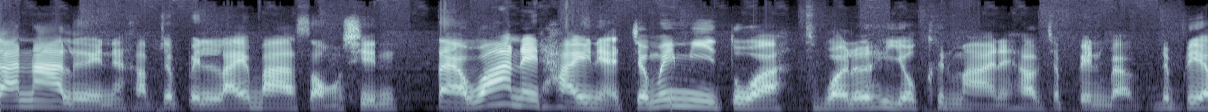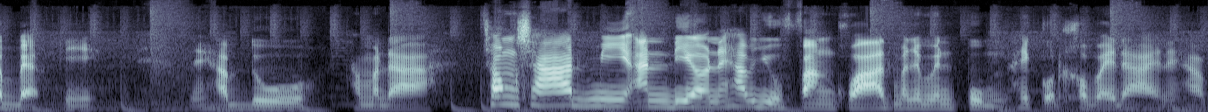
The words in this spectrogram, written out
ด้านหน้าเลยนะครับ จะเป็นไลท์บาร์ 2 ชิ้น แต่ว่าในไทยเนี่ยจะไม่มีตัวสปอยเลอร์ที่ยกขึ้นมานะครับ จะเป็นแบบเรียบๆแบบนี้ นะครับดูธรรมดา ช่องชาร์จมีอันเดียวนะครับ อยู่ฝั่งขวา มันจะเป็นปุ่มให้กดเข้าไปได้นะครับ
